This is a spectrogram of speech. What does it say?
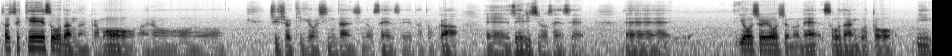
そして経営相談なんかも、あの中小企業診断士の先生だとか、えー、税理士の先生、えー要所要所のね相談事に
